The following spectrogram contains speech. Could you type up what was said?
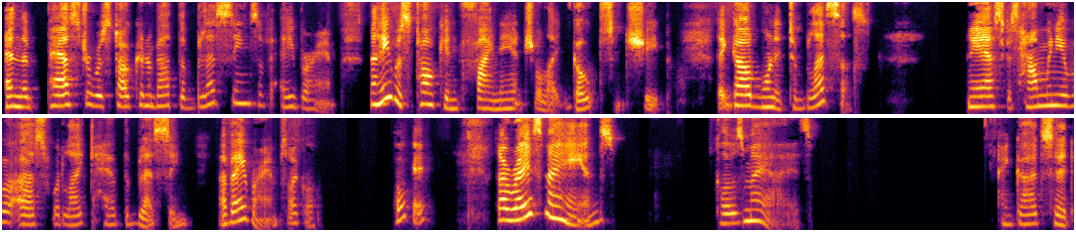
And the pastor was talking about the blessings of Abraham. Now, he was talking financial, like goats and sheep, that God wanted to bless us. And he asked us, How many of us would like to have the blessing of Abraham? So I go, Okay. So I raise my hands, close my eyes. And God said,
